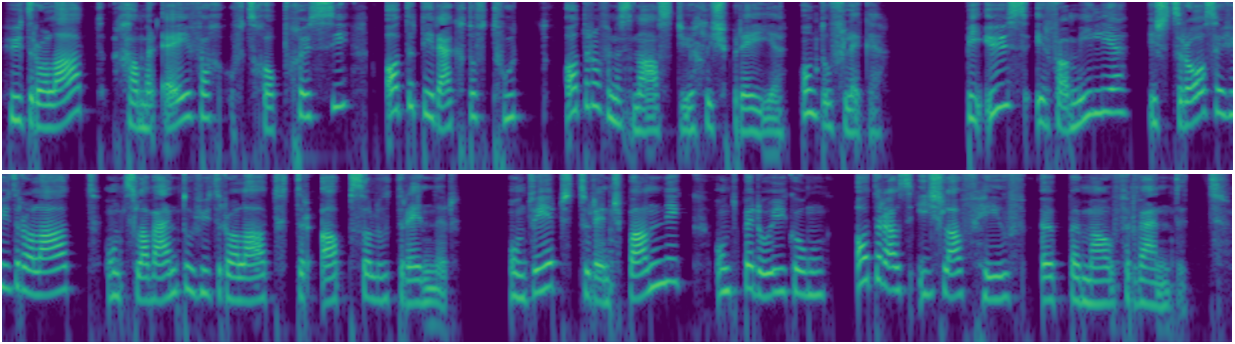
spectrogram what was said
Hydrolat kann man einfach auf das Kopfkissen oder direkt auf die Haut oder auf ein Nastüchli sprayen und auflegen. Bei uns in der Familie ist das Rosenhydrolat und das Lavendelhydrolat der absolute Renner und wird zur Entspannung und Beruhigung oder als Einschlafhilfe mal verwendet.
